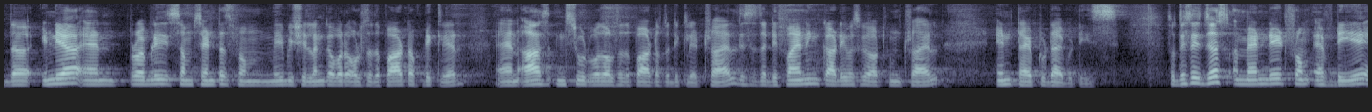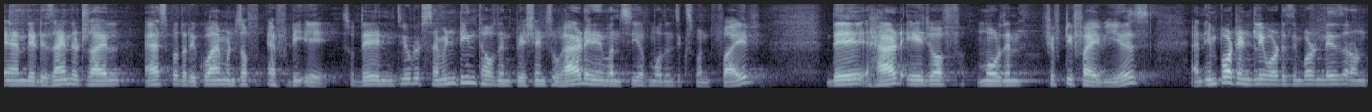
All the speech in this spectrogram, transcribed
the India and probably some centers from maybe Sri Lanka were also the part of DECLARE and our institute was also the part of the DECLARE trial. This is the defining cardiovascular outcome trial in type 2 diabetes. So this is just a mandate from FDA and they designed the trial as per the requirements of FDA. So they included 17,000 patients who had an A1C of more than 6.5. They had age of more than 55 years. And importantly, what is important is around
